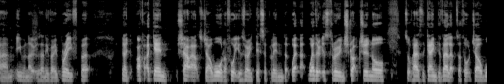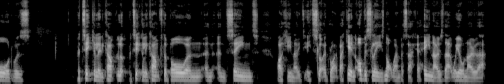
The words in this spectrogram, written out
um, even though it was only very brief. But you know, again, shout out to Joe Ward. I thought he was very disciplined. Whether it was through instruction or sort of as the game developed, I thought Joe Ward was particularly looked particularly comfortable and and and seemed like you know he slotted right back in. Obviously, he's not Wan-Bissaka. He knows that. We all know that,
